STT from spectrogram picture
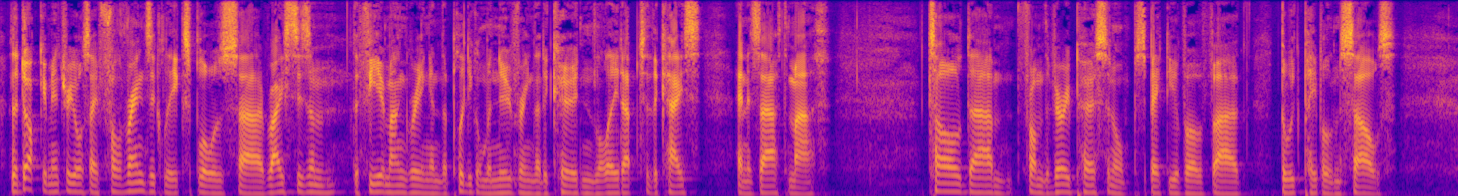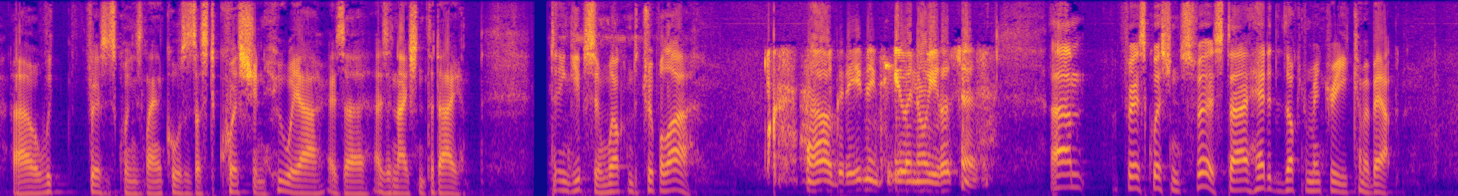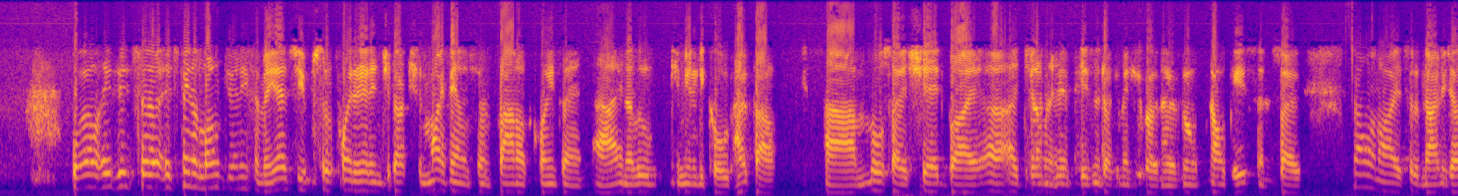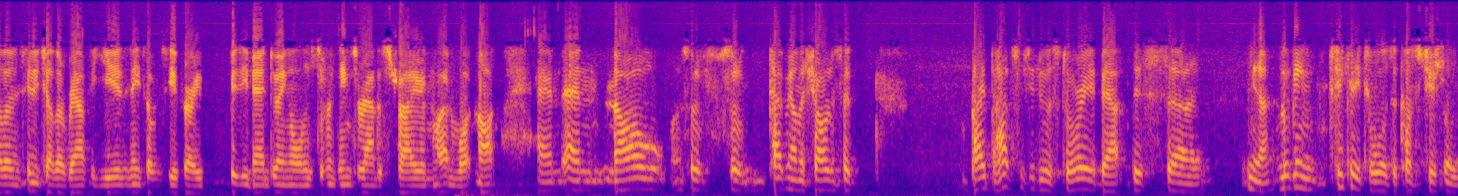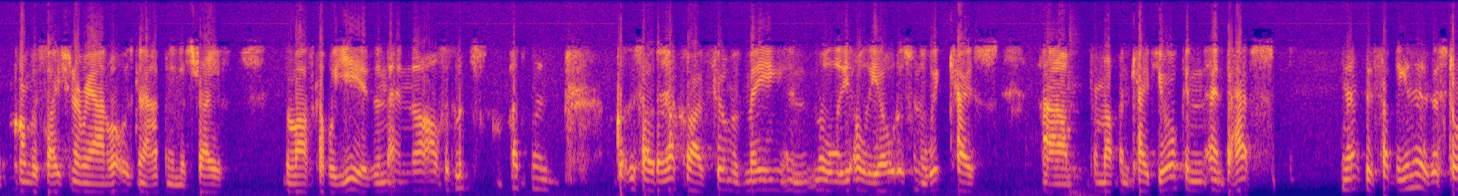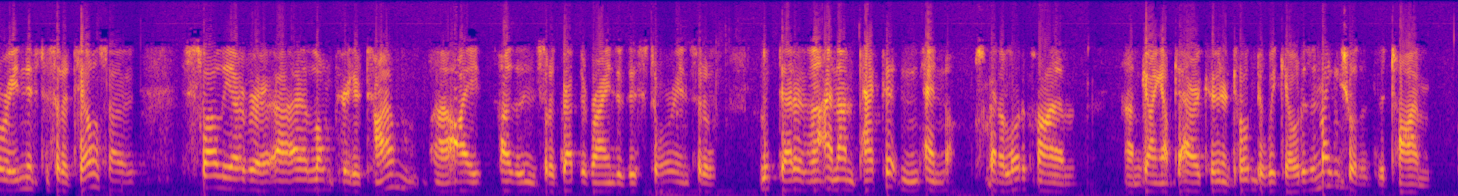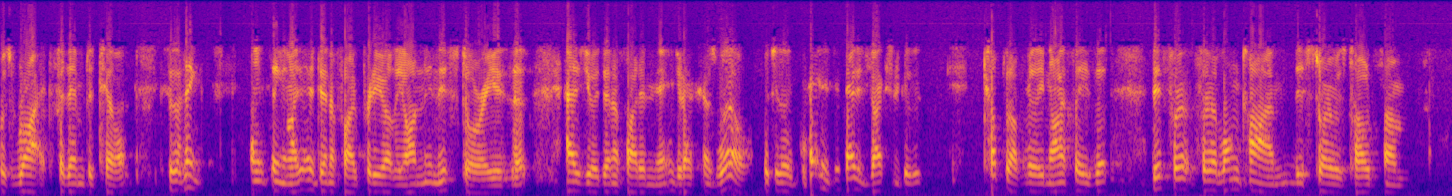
The documentary also forensically explores uh, racism, the fear mongering, and the political manoeuvring that occurred in the lead up to the case and its aftermath. Told um, from the very personal perspective of uh, the Wik people themselves. Uh, Wik versus Queensland causes us to question who we are as a, as a nation today. Dean Gibson, welcome to Triple R. Oh, good evening to you and all your listeners. Um, first questions first. Uh, how did the documentary come about? Well, it, it's uh, it's been a long journey for me, as you sort of pointed out in introduction. My family's from far north Queensland, uh, in a little community called Hopevale. Um, also shared by uh, a gentleman who appears in the documentary by the name of Noel, Noel Pearson. So Noel and I sort of known each other and seen each other around for years, and he's obviously a very busy man doing all these different things around Australia and, and whatnot. And and Noel sort of sort of tapped me on the shoulder and said, "Babe, perhaps we should do a story about this." Uh, you know, looking particularly towards a constitutional conversation around what was going to happen in Australia the last couple of years. And, and I said, let's, let's got this old archive film of me and all the all the elders from the Wik case um, from up in Cape York, and, and perhaps you know there's something in there, there's a story in this to sort of tell. So slowly over a, long period of time, uh, I other than sort of grabbed the reins of this story and sort of looked at it and, and unpacked it, and, and spent a lot of time um, going up to Aurukun and talking to Wik elders and making sure that the time was right for them to tell it. Because I think one thing I identified pretty early on in this story is that, as you identified in the introduction as well, which is a great, great introduction because topped it off really nicely, is that this, for, for a long time, this story was told from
